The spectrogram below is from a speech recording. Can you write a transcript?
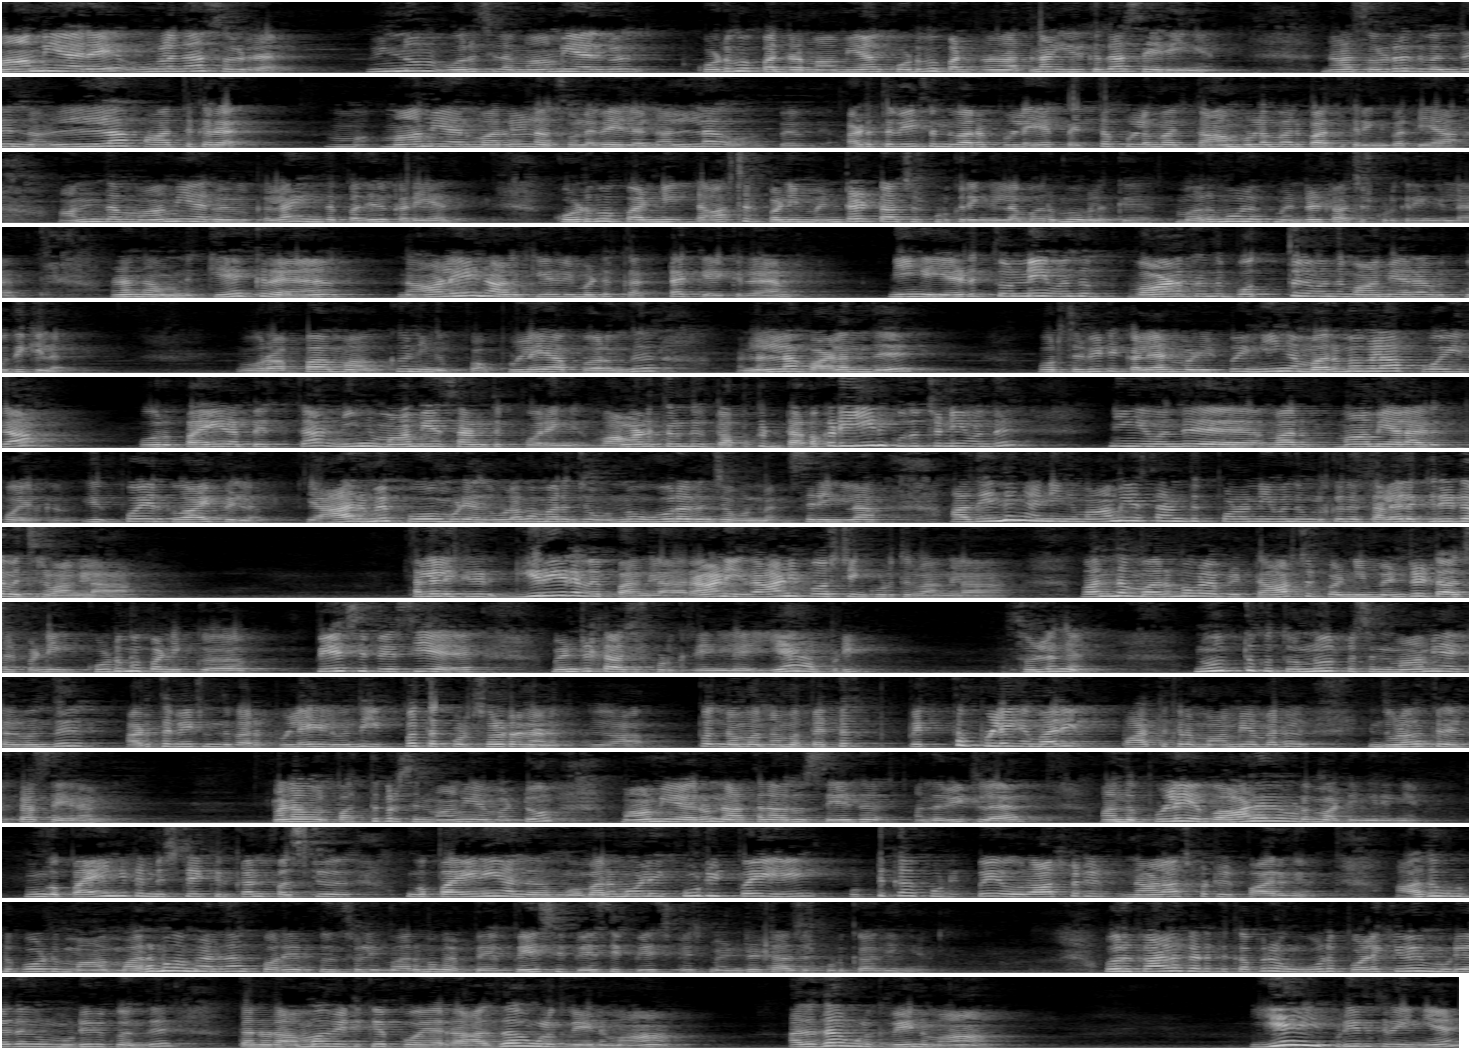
மாமியாரே உங்களை தான் சொல்றேன். இன்னும் ஒரு சில மாமியார்கள் கொடுமை பண்ற மாமியார் கொடுமை பண்ற நாத்தனா இருக்கதான் செய்றீங்க. நான் சொல்றது வந்து நல்லா பாத்துக்கிற மாமியார்மார்கள் நான் சொல்லவே இல்லை. நல்லா அடுத்த வீட்டுல இருந்து வர பிள்ளைய பெத்த புள்ள மாதிரி தாம்புள்ள மாதிரி பாத்துக்கிறீங்க பாத்தியா? அந்த மாமியார்களுக்கெல்லாம் இந்த பதிவு கிடையாது. கொடுமை பண்ணி டார்ச்சர் பண்ணி மென்டல் டார்ச்சர் கொடுக்குறீங்கல்ல மருமகளுக்கு? மருமகளுக்கு மென்டல் டார்ச்சர் கொடுக்குறீங்கல்ல? ஆனா நான் ஒண்ணு கேக்குறேன். நாலே நாலு கேள்வி மட்டும் கரெக்டா கேக்குறேன். நீங்க எடுத்தோடனே வந்து வானத்துல இருந்து பொத்து வந்து மாமியாரா குதிக்கல. ஒரு அப்பா அம்மாவுக்கு நீங்க பிள்ளையா பிறந்து நல்லா வளர்ந்து ஒருத்தர் வீட்டுக்கு கல்யாணம் பண்ணிட்டு போய் நீங்க மருமகளா போய் தான் ஒரு பையனை பெற்று தான் நீங்க மாமியார் சாணத்துக்கு போறீங்க. வாகனத்திலிருந்து டபக்கு டபக்கடின்னு குதிச்சுனே வந்து நீங்க வந்து மரு- மாமியாலாம் இருக்கு போயிருக்கு இது போயிருக்க வாய்ப்பு இல்லை. யாருமே போக முடியாது. உலகம் அறிஞ்ச உண்மை ஊரறிஞ்ச உண்மை. சரிங்களா? அது என்னங்க நீங்க மாமியார் ஸ்தானத்துக்கு போனோன்னே வந்து உங்களுக்கு அந்த தலையில கிரீடம் வச்சிருவாங்களா? தலையில கிரீ- கிரீடம் வைப்பாங்களா? ராணி ராணி போஸ்டிங் கொடுத்துருவாங்களா? வந்த மருமகளை அப்படி டார்ச்சர் பண்ணி மென்டல் டார்ச்சர் பண்ணி கொடுமை பண்ணி பேசி பேசியே மென்டல் டார்ச்சர் கொடுக்குறீங்களே? ஏன் அப்படி? சொல்லுங்க. நூத்துக்கு தொண்ணூறு பர்சன்ட் மாமியாக்கள் வந்து அடுத்த வீட்டுல இருந்து வர பிள்ளைகள் வந்து இப்பத்த சொல்றேன் நான். இப்ப நம்ம நம்ம பெத்த பெத்த பிள்ளைங்க மாதிரி பாத்துக்கிற மாமியார்கள் இந்த உலகத்துல இருக்கதான் செய்யறாங்க ஆனா ஒரு பத்து பர்சன்ட் மாமியார் மட்டும் மாமியாரும் நாத்தனாரும் சேர்ந்து அந்த வீட்டுல அந்த பிள்ளைய வாழவே விட மாட்டேங்கிறீங்க. உங்க பையன்கிட்ட மிஸ்டேக் இருக்கான்னு ஃபர்ஸ்ட் உங்க பையனையும் அந்த உங்க மருமகளை கூட்டிட்டு போய் ஒட்டுக்கா கூட்டிட்டு போய் ஒரு ஹாஸ்பிட்டல் நாலு ஹாஸ்பிட்டல் பாருங்க. அது விட்டு போட்டு ம- மருமக மேலதான் குறை இருக்குன்னு சொல்லி மருமக பே- பேசி பேசி பேசி பேசி மென்டல் டார்ச்சர் கொடுக்காதீங்க. ஒரு காலகட்டத்துக்கு அப்புறம் உங்க கூட பொழைக்கவே முடியாதுங்க முடிவுக்கு வந்து தன்னோட அம்மா வீட்டுக்கே போயிடுறா. அதுதான் உங்களுக்கு வேணுமா? அதுதான் உங்களுக்கு வேணுமா? ஏன் இப்படி இருக்கிறீங்க?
